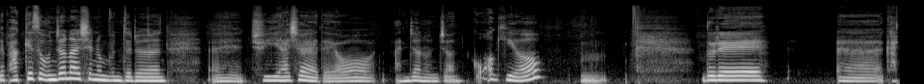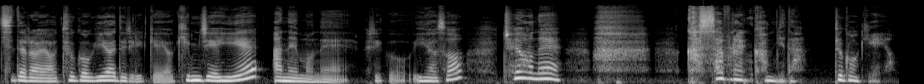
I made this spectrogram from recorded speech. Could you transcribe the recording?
근데 밖에서 운전하시는 분들은 에, 주의하셔야 돼요. 안전운전 꼭이요. 음. 노래 에, 같이 들어요. 두 곡 이어드릴게요. 김재희의 아네모네 그리고 이어서 최헌의 하, 카사브랭카입니다. 두 곡이에요.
